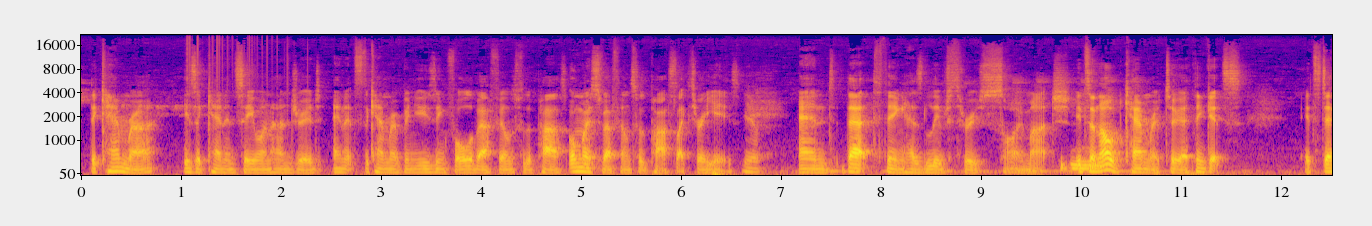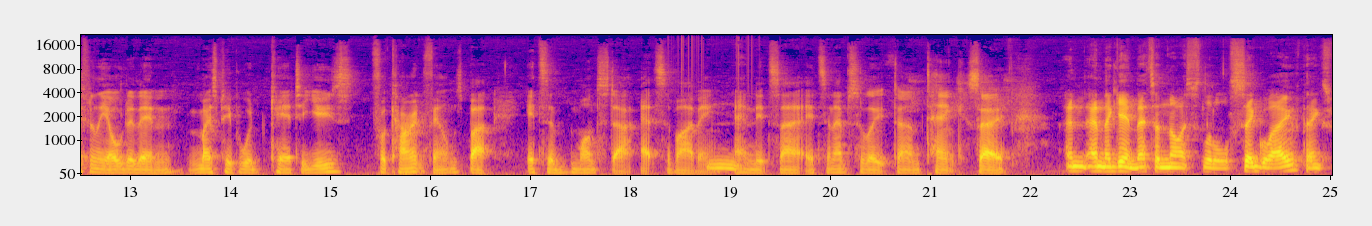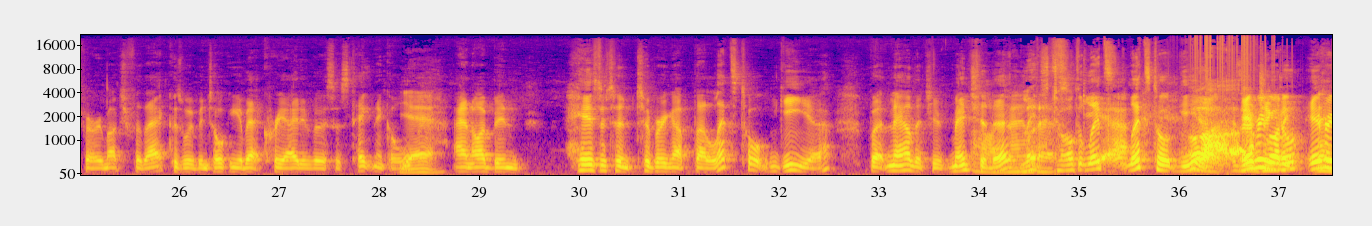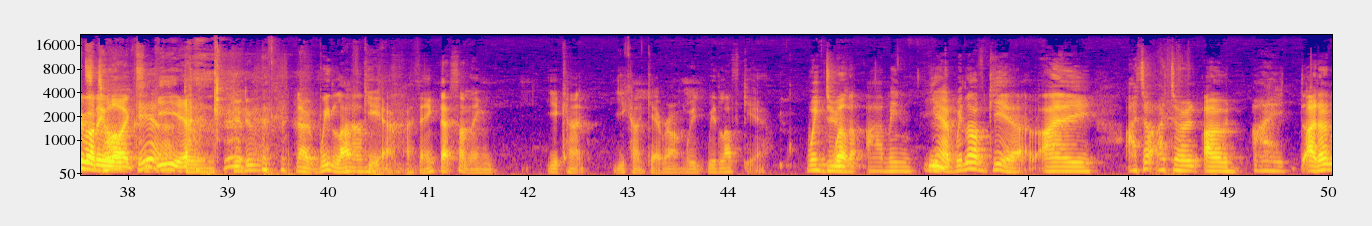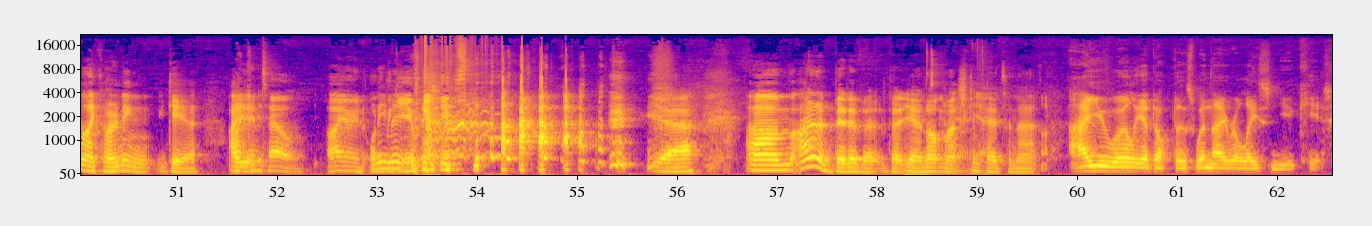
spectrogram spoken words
the camera is a Canon C100, and it's the camera I've been using for all of our films for the past, or most of our films for the past like three years. Yeah. And that thing has lived through so much. It's an mm. old camera too. I think it's it's definitely older than most people would care to use for current films, but it's a monster at surviving, and it's uh, it's an absolute um, tank. So And and again, that's a nice little segue. Thanks very much for that because we've been talking about creative versus technical. Yeah. And I've been hesitant to bring up the let's talk gear, but now that you've mentioned Oh, it, man, Let's that's- talk let's gear. let's talk gear. Oh, is there a everybody everybody likes gear. gear. No, we love gear. I think that's something you can't you can't get wrong. We we love gear. We do. Well- lo- I mean, yeah, we love gear. I, I don't, I don't, I would, I, I don't like owning gear. I, can tell. I own all do you the mean? gear we use. yeah. Um, I own a bit of it, but yeah, not much Yeah, compared to that. Are you early adopters when they release new kit?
